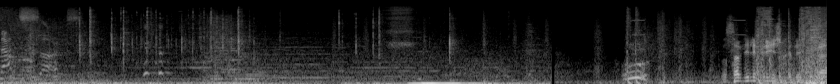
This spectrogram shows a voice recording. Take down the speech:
That sucks. Засадили фришку для тебя.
